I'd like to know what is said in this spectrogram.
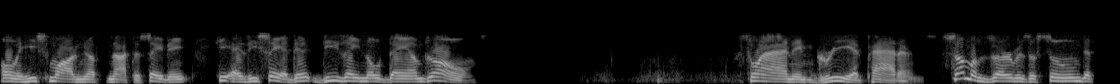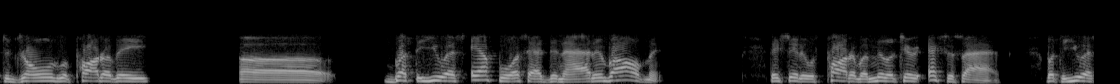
Only he's smart enough not to say that he, as he said, these ain't no damn drones flying in grid patterns. Some observers assumed that the drones were part of a, uh, but the U.S. Air Force has denied involvement. They said it was part of a military exercise, but the U.S.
